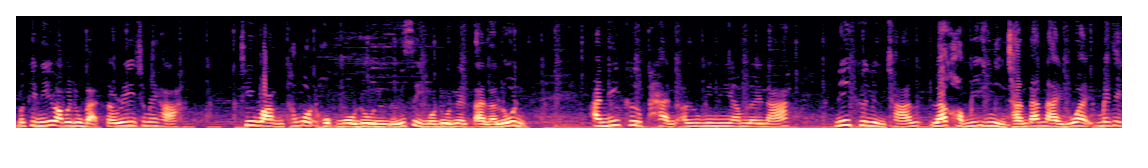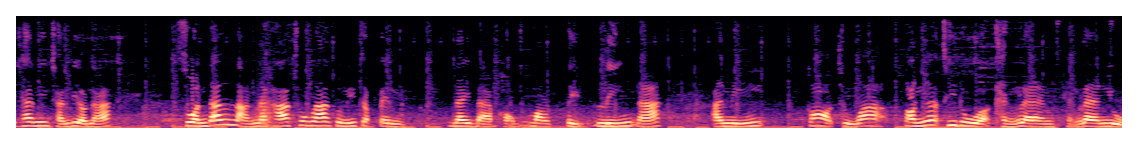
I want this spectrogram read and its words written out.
เมื่อกี้นี้เราไปดูแบตเตอรี่ใช่ไหมคะ ที่วางทั้งหมด 6 โมดูลหรือ 4 โมดูลในแต่ละรุ่น อันนี้คือแผ่นอลูมิเนียมเลยนะ นี่คือ 1 ชั้น แล้วขอมีอีก 1 ชั้นด้านในด้วย ไม่ใช่แค่นี้ชั้นเดียวนะ ส่วนด้านหลังนะคะ ช่วงล่างตัวนี้จะเป็นในแบบของ Multi Link นะ อันนี้ก็ถือว่าตอนนี้ที่ดูแข็งแรงแข็งแรงอยู่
